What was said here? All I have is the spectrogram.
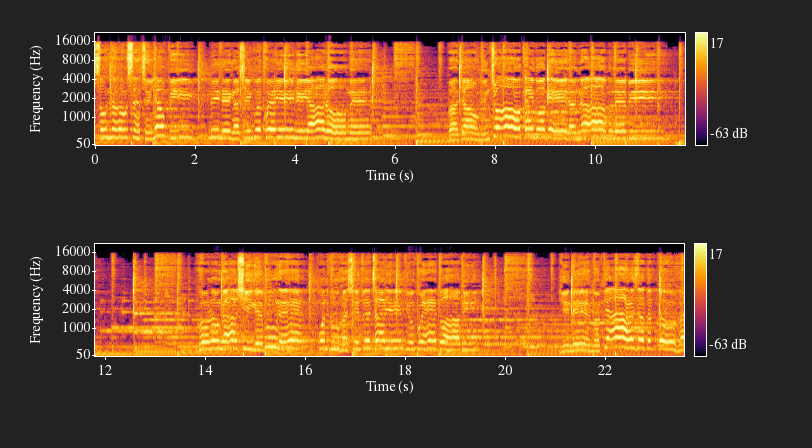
နောက်ဆုံးနှုတ်ဆက်ချင်ရောက်ပြီမင်းနဲ့ငါရှင်ခွဲခွဲရင်းနေရတော့မယ်ဘာကြောင့်နင်ကြောခိုင်းသွားခဲ့တာနားမလဲပြီဟိုတော့ငါရှိခဲ့ဘူးတဲ့ဝန်ကူဟာရှင်ကျွဲချရင်ပြိုကွဲသွားပြီရင်ထဲမှာပြားစတဲ့ကိုဟာ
